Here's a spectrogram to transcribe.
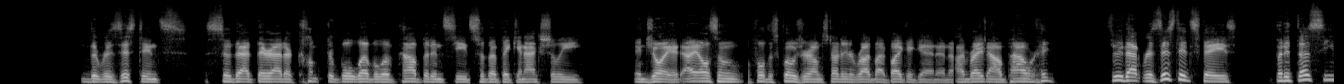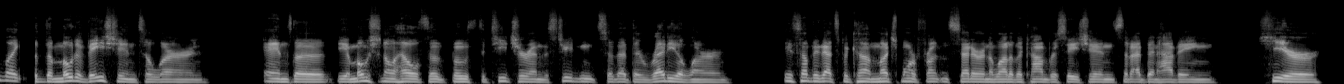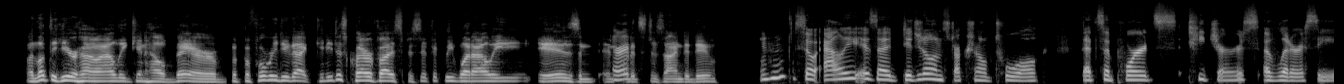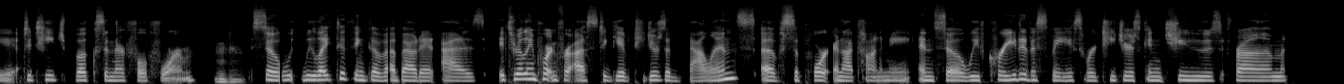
the resistance so that they're at a comfortable level of competency so that they can actually enjoy it. I also, full disclosure, I'm starting to ride my bike again and I'm right now powering through that resistance phase. But it does seem like the motivation to learn and the the emotional health of both the teacher and the student so that they're ready to learn is something that's become much more front and center in a lot of the conversations that I've been having here I'd love to hear how ALLEE can help there. But before we do that, can you just clarify specifically what ALLEE is and, and sure. what it's designed to do? Mm-hmm. So ALLEE is a digital instructional tool that supports teachers of literacy to teach books in their full form. Mm-hmm. So we, we like to think of about it as it's really important for us to give teachers a balance of support and autonomy. And so we've created a space where teachers can choose from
